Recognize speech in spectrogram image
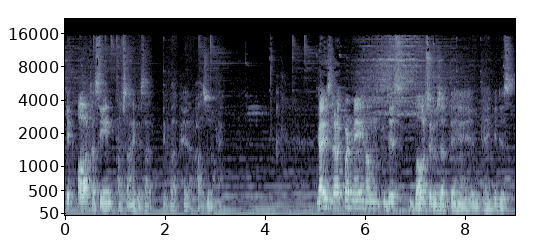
ایک اور حسین افسانے کے ساتھ ایک بار پھر حاضر ہوں میں۔ گائز لڑکپڑ میں ہم جس دور سے گزرتے ہیں وہ کہیں کہ جس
